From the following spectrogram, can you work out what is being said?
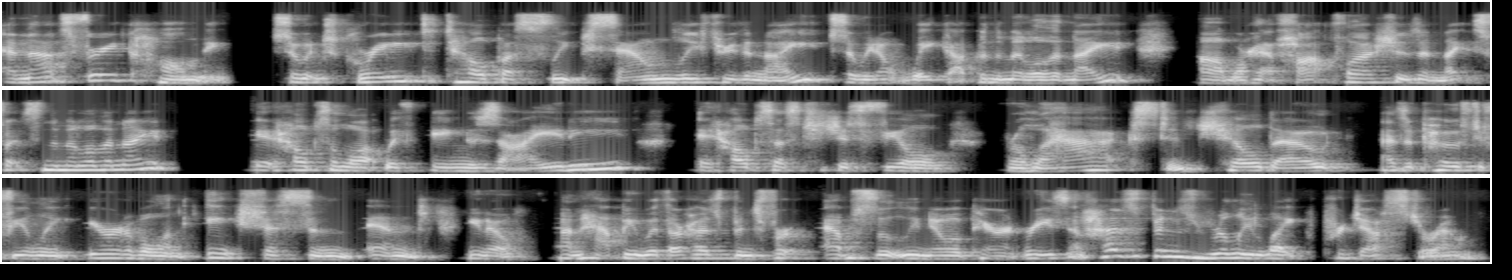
And that's very calming. So it's great to help us sleep soundly through the night so we don't wake up in the middle of the night um, or have hot flashes and night sweats in the middle of the night. It helps a lot with anxiety. It helps us to just feel relaxed and chilled out as opposed to feeling irritable and anxious and, and you know, unhappy with our husbands for absolutely no apparent reason. Husbands really like progesterone.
